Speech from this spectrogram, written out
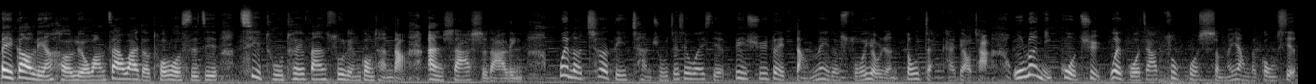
被告联合流亡在外的托洛斯基，企图推翻苏联共产党，暗杀史达林。为了彻底铲除这些威胁，必须对党内的所有人都展开调查。无论你过去为国家做过什么样的贡献，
